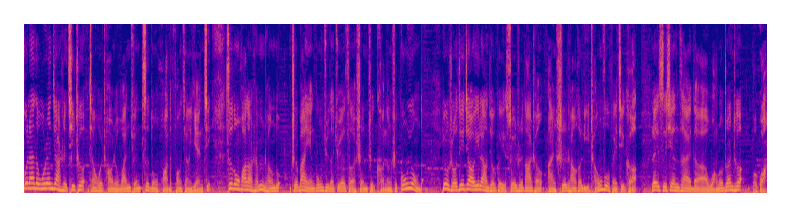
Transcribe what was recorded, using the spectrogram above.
未来的无人驾驶汽车将会朝着完全自动化的方向演进。自动化到什么程度？只扮演工具的角色，甚至可能是公用的。用手机叫一辆就可以随时搭乘，按时长和里程付费即可，类似现在的网络专车。不过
